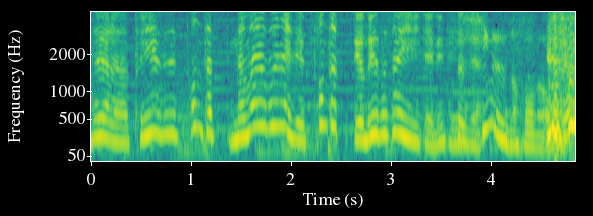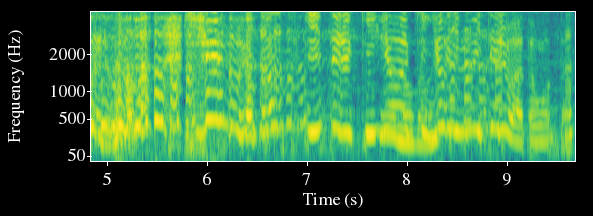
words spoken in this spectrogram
だから、とりあえず、ポンタって、名前覚えないで、ポンタって呼んでください、みたいな言ってたじゃん。ヒヒューの方が覚えるューのがパンチ効いてる、企業企業に向いてるわ、と思った。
